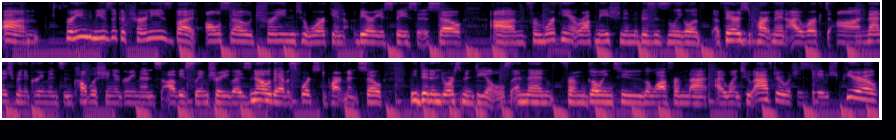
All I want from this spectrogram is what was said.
um, trained music attorneys, but also trained to work in various spaces. So, um, from working at Roc Nation in the Business and Legal Affairs Department, I worked on management agreements and publishing agreements. Obviously, I'm sure you guys know they have a sports department. So, we did endorsement deals. And then from going to the law firm that I went to after, which is Davis Shapiro,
